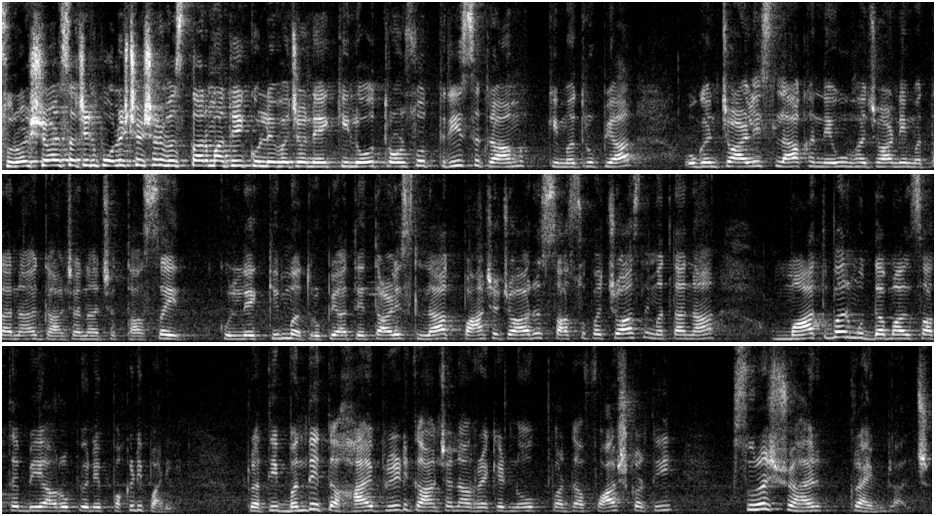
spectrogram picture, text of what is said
સુરત શહેર સચિન પોલીસ સ્ટેશન વિસ્તારમાંથી કુલ્લે વજન કિલો ત્રણસો ત્રીસ ગ્રામ કિંમત રૂપિયા, ઓગણચાળીસ લાખ નેવું હજારની મત્તાના ગાંજાના જથ્થા સહિત કુલ્લે કિંમત રૂપિયા તેતાળીસ લાખ પાંચ હજાર સાતસો પચાસની મત્તાના માતબર મુદ્દામાલ સાથે બે આરોપીઓને પકડી પાડી. પ્રતિબંધિત હાઇબ્રિડ ગાંજાના રેકેટનો પર્દાફાશ કરતી સુરત શહેર crime branch.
